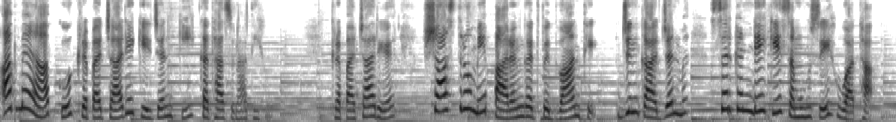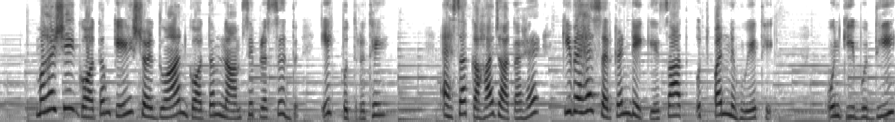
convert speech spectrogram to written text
अब मैं आपको कृपाचार्य के जन्म की कथा सुनाती हूँ। कृपाचार्य शास्त्रों में पारंगत विद्वान थे, जिनका जन्म सरकंडे के समूह से हुआ था। महर्षि गौतम के शरद्वान गौतम नाम से प्रसिद्ध एक पुत्र थे। ऐसा कहा जाता है कि वह सरकंडे के साथ उत्पन्न हुए थे। उनकी बुद्धि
